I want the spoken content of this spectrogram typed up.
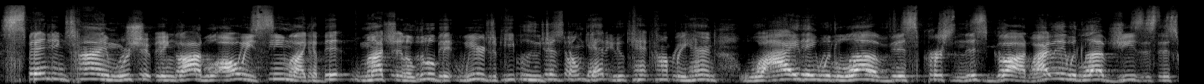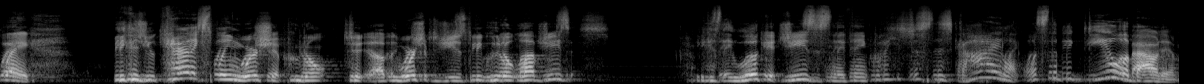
spending time worshiping God will always seem like a bit much and a little bit weird to people who just don't get it, who can't comprehend why they would love this person, this God, why they would love Jesus this way. Because you can't explain worship who don't to, uh, worship to Jesus to people who don't love Jesus. Because they look at Jesus and they think, well, he's just this guy. Like, what's the big deal about him?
